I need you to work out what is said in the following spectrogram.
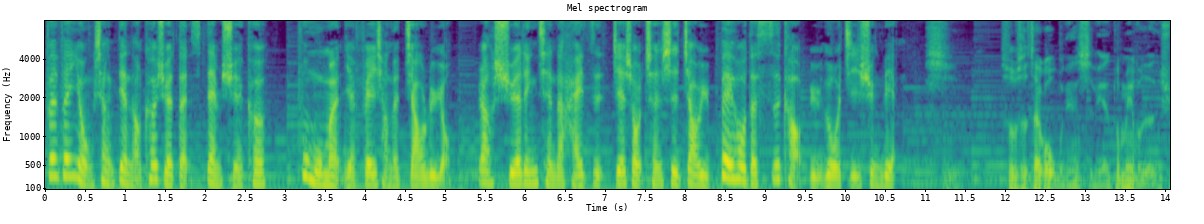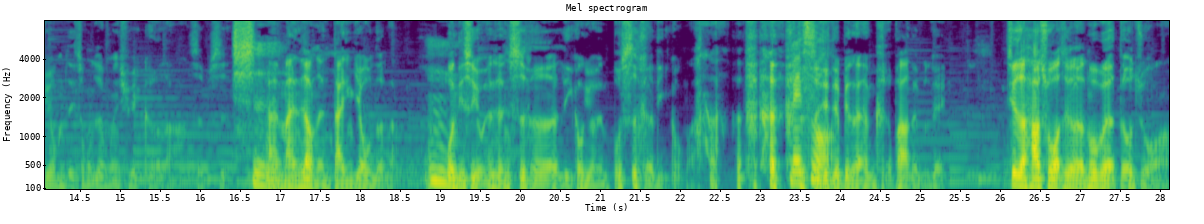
纷纷涌向电脑科学等 STEM 学科。父母们也非常的焦虑哦，让学龄前的孩子接受城市教育背后的思考与逻辑训练。是，是不是再过五年十年都没有人学我们这种人文学科了？是不是？是，还蛮让人担忧的呢。嗯，问题是有人人适合理工，有人不适合理工啊。没错，世界就变得很可怕，对不对？接着他说，这个诺贝尔得主啊，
